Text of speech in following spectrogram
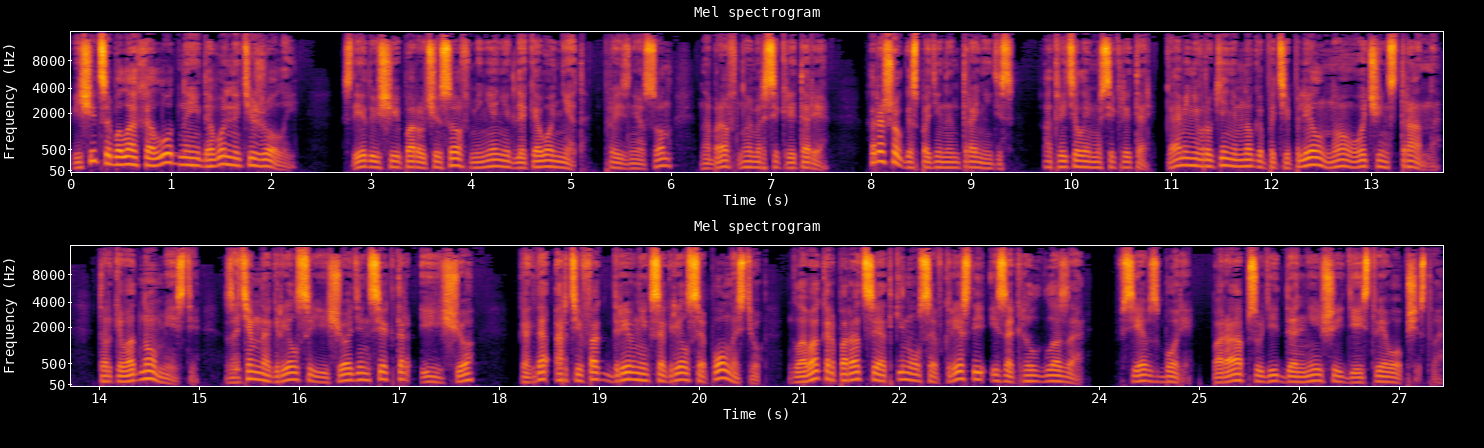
Вещица была холодной и довольно тяжелой. «Следующие пару часов меня ни для кого нет», — произнес он, набрав номер секретаря. «Хорошо, господин Интронидис», — ответил ему секретарь. Камень в руке немного потеплел, но очень странно. Только в одном месте. Затем нагрелся еще один сектор и еще. Когда артефакт древних согрелся полностью, глава корпорации откинулся в кресле и закрыл глаза. Все в сборе. Пора обсудить дальнейшие действия общества.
